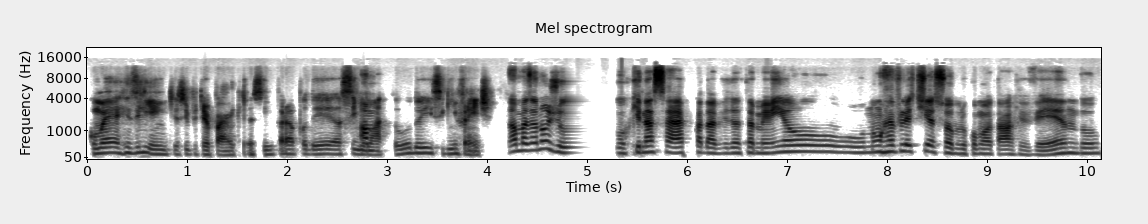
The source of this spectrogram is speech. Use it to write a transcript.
como é resiliente esse Peter Parker, assim, para poder assimilar ah, tudo e seguir em frente. Não, mas eu não julgo. Porque nessa época da vida também eu não refletia sobre como eu tava vivendo.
